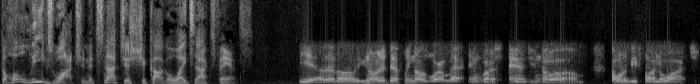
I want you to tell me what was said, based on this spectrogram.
the whole league's watching. It's not just Chicago White Sox fans. Yeah, that uh, you know, that definitely knows where I'm at and where I stand. You know, um, I want to be fun to watch.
